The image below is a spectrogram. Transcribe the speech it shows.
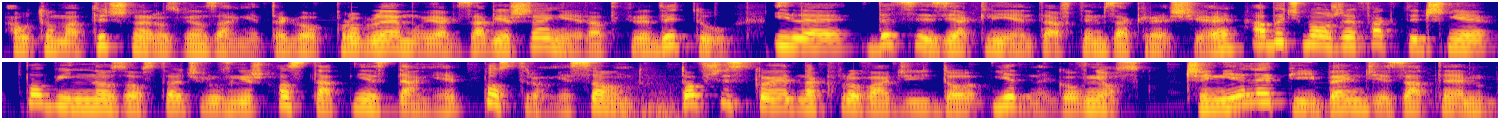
automatyczne rozwiązanie tego problemu, jak zawieszenie rat kredytu, ile decyzja klienta w tym zakresie, a być może faktycznie powinno zostać również ostatnie zdanie po stronie sądu. To wszystko jednak prowadzi do jednego wniosku. Czy nie lepiej będzie zatem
